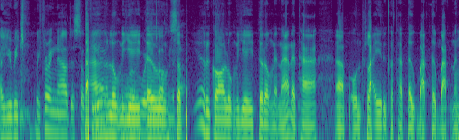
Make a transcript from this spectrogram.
Are you re- referring now to តើ Sophia? លោកនិយាយ or who are ទៅ you talking សុ about? ភាឬក៏លោកនិយាយទៅរកអ្នកណាដែលថាអឺ ប្អូនថ្លៃឬក៏ថាទៅបាត់ទៅបាត់ហ្នឹង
